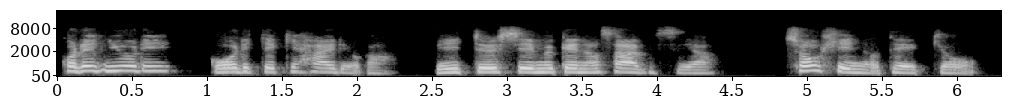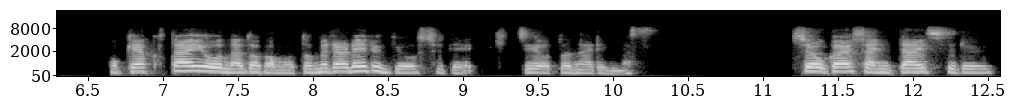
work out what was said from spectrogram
これにより合理的配慮が B2C 向けのサービスや商品の提供、顧客対応などが求められる業種で必要となります。障害者に対する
